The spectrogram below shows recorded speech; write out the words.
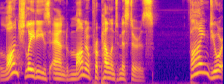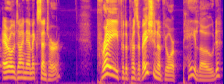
Launch ladies and monopropellant misters. Find your aerodynamic center. Pray for the preservation of your payload.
